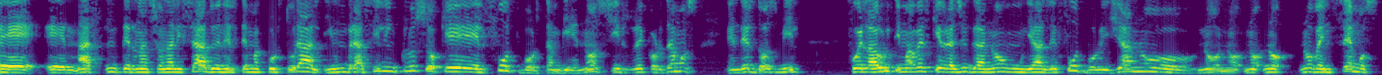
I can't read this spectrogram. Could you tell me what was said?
eh, eh, más internacionalizado en el tema cultural y un Brasil incluso que el fútbol también, ¿no? Si recordamos en el 2000 fue la última vez que Brasil ganó un mundial de fútbol y ya no, no, no, no, no, no vencemos.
